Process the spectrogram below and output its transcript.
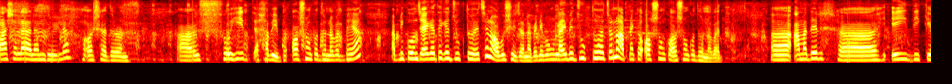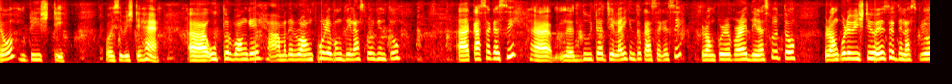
মাশাল্লাহ আলহামদুলিল্লাহ, অসাধারণ। শহীদ হাবিব, অসংখ্য ধন্যবাদ ভাইয়া। আপনি কোন জায়গা থেকে যুক্ত হয়েছেন অবশ্যই জানাবেন এবং লাইভে যুক্ত হওয়ার জন্য আপনাকে অসংখ্য অসংখ্য ধন্যবাদ। আমাদের এই দিকেও বৃষ্টি হয়েছে, বৃষ্টি হ্যাঁ। উত্তরবঙ্গে আমাদের রংপুর এবং দিনাজপুর কিন্তু কাছাকাছি দুইটা জেলাই কিন্তু কাছাকাছি, রংপুরের পরে দিনাজপুর। তো রংপুরে বৃষ্টি হয়েছে, দিনাজপুরেও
